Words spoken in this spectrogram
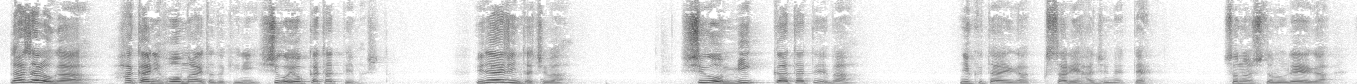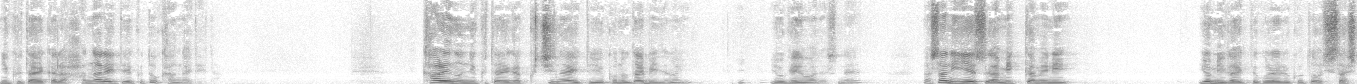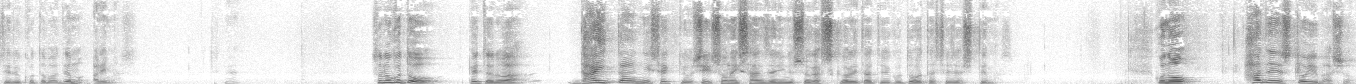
ラザロが墓に葬られた時に死後4日経っていました。ユダヤ人たちは死後3日経てば肉体が腐り始めてその人の霊が肉体から離れていくと考えていた。彼の肉体が朽ちないというこのダビデの予言はですねまさにイエスが3日目によみがえってこられることを示唆している言葉でもあります。そのことをペテロは大胆に説教しその日3,000人の人が救われたということを私たちは知っています。このハデスという場所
